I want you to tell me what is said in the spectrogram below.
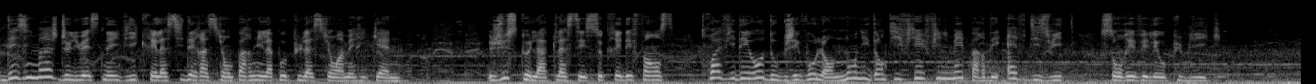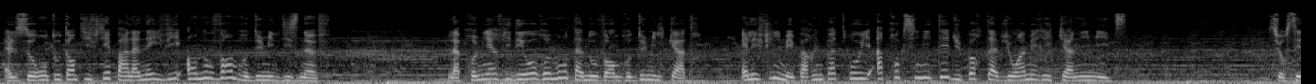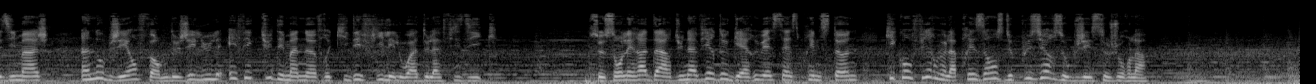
des images de l'US Navy créent la sidération parmi la population américaine. Jusque-là classées secret défense, trois vidéos d'objets volants non identifiés filmés par des F-18 sont révélées au public. Elles seront authentifiées par la Navy en novembre 2019. La première vidéo remonte à novembre 2004. Elle est filmée par une patrouille à proximité du porte-avions américain Nimitz. Sur ces images, un objet en forme de gélule effectue des manœuvres qui défient les lois de la physique. Ce sont les radars du navire de guerre USS Princeton qui confirment la présence de plusieurs objets ce jour-là.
